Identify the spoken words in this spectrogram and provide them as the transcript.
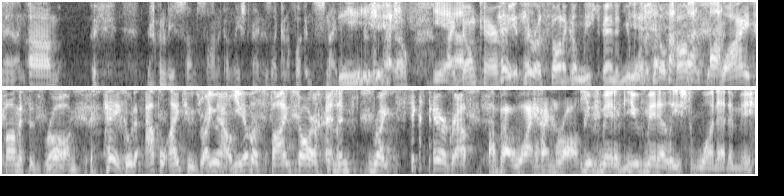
man. Um, there's going to be some Sonic Unleashed fan who's like going to fucking snipe me through the Yeah. window. Yeah. I don't care. Hey, if you're a Sonic Unleashed fan and you want to tell Thomas why Thomas is wrong, hey, go to Apple iTunes right You- now. you- Give us five stars and then s- write six paragraphs. about why I'm wrong. You've made a, you've made at least one enemy.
